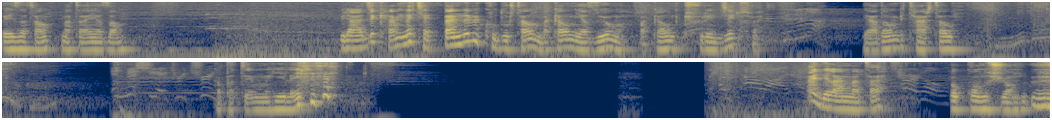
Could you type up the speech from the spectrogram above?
Base atalım. Nata'ya yazalım. Birazcık hem de chatten de bir kudurtalım. Bakalım yazıyor mu? Bakalım küfür edecek mi? Bir adamı bir tartalım. Kapatayım mı hileyi? Hadi lan Nata. Çok konuşuyorsun.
